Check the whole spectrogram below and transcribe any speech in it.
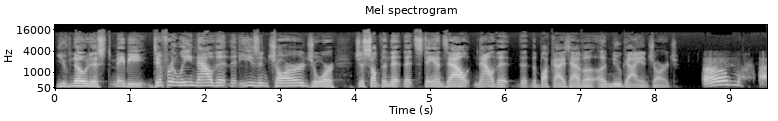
you've noticed maybe differently now that, that he's in charge, or just something that, that stands out now that, that the Buckeyes have a, a new guy in charge? Um, I,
